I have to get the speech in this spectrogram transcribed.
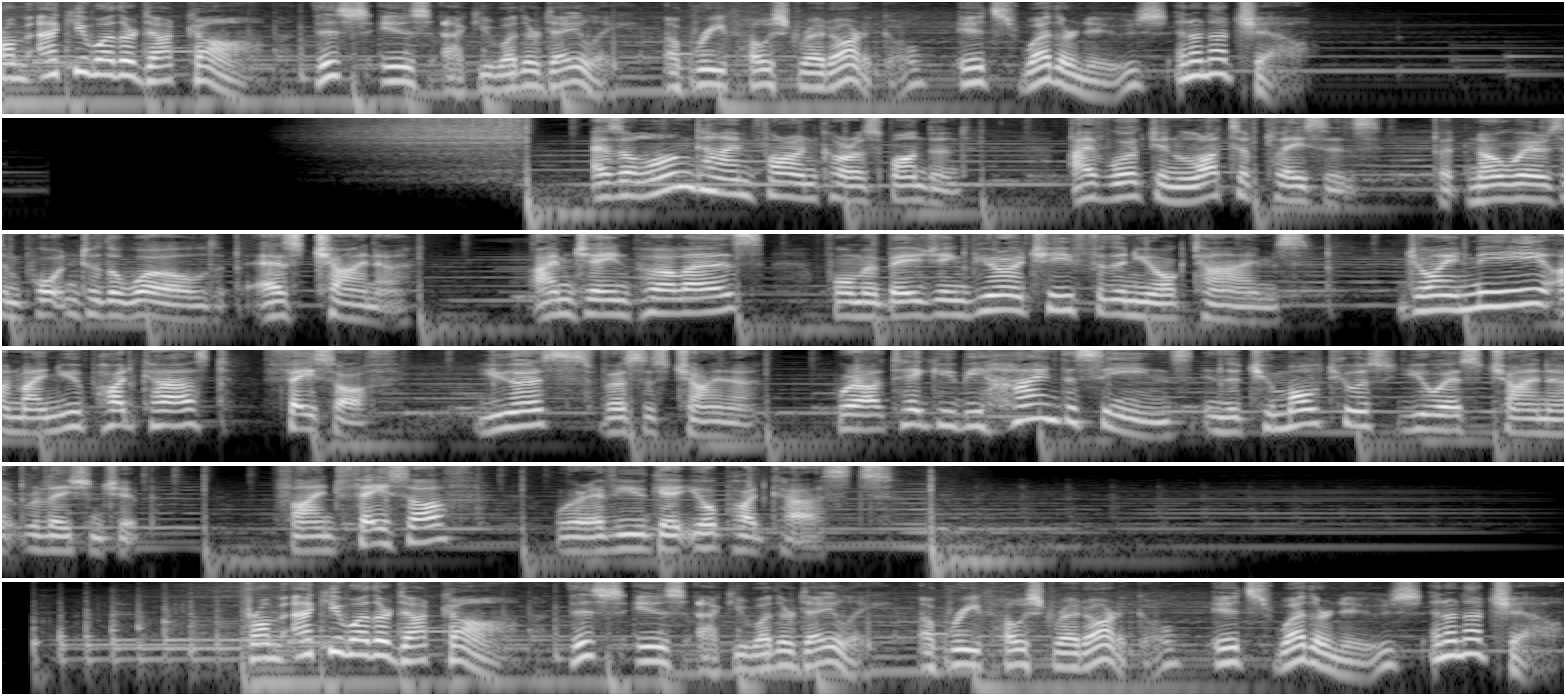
From AccuWeather.com, this is AccuWeather Daily, a brief host read article. It's weather news in a nutshell. As a longtime foreign correspondent, I've worked in lots of places, but nowhere as important to the world as China. I'm Jane Perlez, former Beijing bureau chief for the New York Times. Join me on my new podcast, Face Off US versus China, where I'll take you behind the scenes in the tumultuous US China relationship. Find Face Off wherever you get your podcasts. From AccuWeather.com, this is AccuWeather Daily, a brief host read article. It's weather news in a nutshell.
